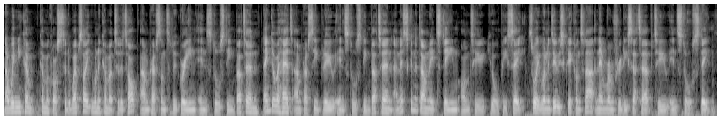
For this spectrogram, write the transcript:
Now when you come, come across to the website, you want to come up to the top and press onto the green install Steam button. Then go ahead and press the blue install Steam button and is going to download Steam onto your PC. So what you want to do is click onto that and then run through the setup to install Steam.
